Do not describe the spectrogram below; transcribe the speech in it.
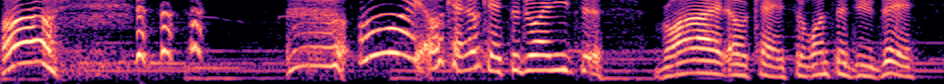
Oh. oh. Okay. Okay. So do I need to? Right. Okay. So once I do this,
